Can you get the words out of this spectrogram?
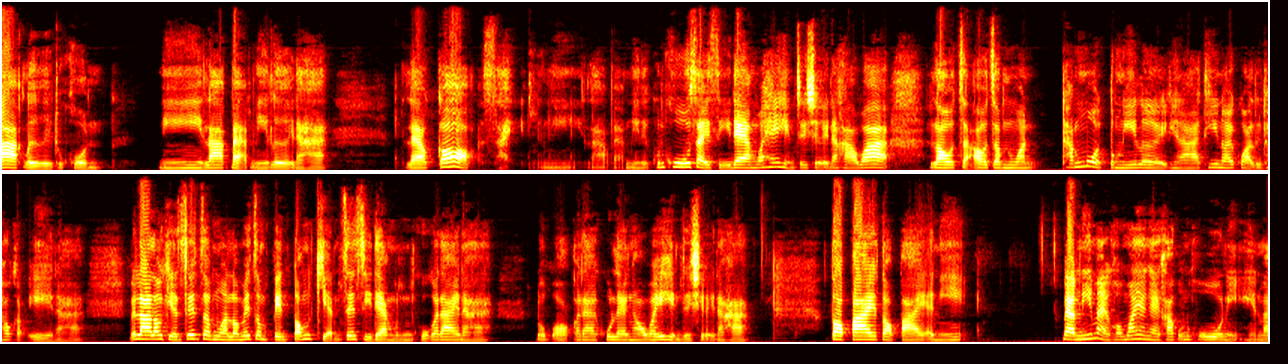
ลากเลยทุกคน นี่ลากแบบนี้เลยนะคะ แล้วก็ใส่นี่ลากแบบนี้เลย คุณครูใส่สีแดงไว้ให้เห็นเฉยๆนะคะว่า เราจะเอาจำนวนทั้งหมดตรงนี้เลยนะคะที่น้อยกว่าหรือเท่ากับ A นะคะ เวลาเราเขียนเส้นจำนวนเราไม่จำเป็นต้องเขียนเส้นสีแดงเหมือนคุณครูก็ได้นะคะ ลบออกก็ได้ครูแรงเงาไว้เห็นเฉยๆนะคะ ต่อไปต่อไปอันนี้ แบบนี้หมายความว่ายังไงคะคุณครูนี่เห็นไหม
